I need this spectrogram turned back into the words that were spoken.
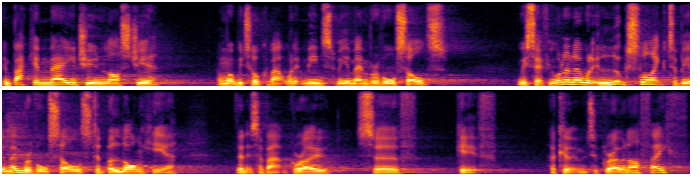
in back in May, June last year? And when we talk about what it means to be a member of All Souls, we say if you want to know what it looks like to be a member of All Souls, to belong here, then it's about grow, serve, give. A commitment to grow in our faith,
